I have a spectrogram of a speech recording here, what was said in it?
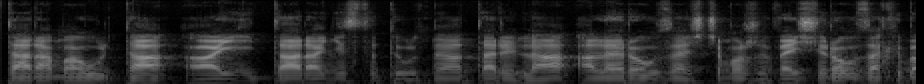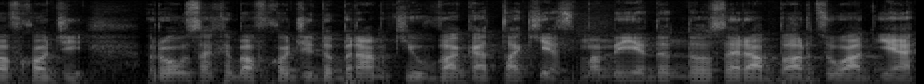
Tara ma ulta, a i Tara niestety ultnęła Taryla, ale Rosa jeszcze może wejść. Rosa chyba wchodzi. Rosa chyba wchodzi do bramki, uwaga, tak jest, mamy 1 do 0, bardzo ładnie.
